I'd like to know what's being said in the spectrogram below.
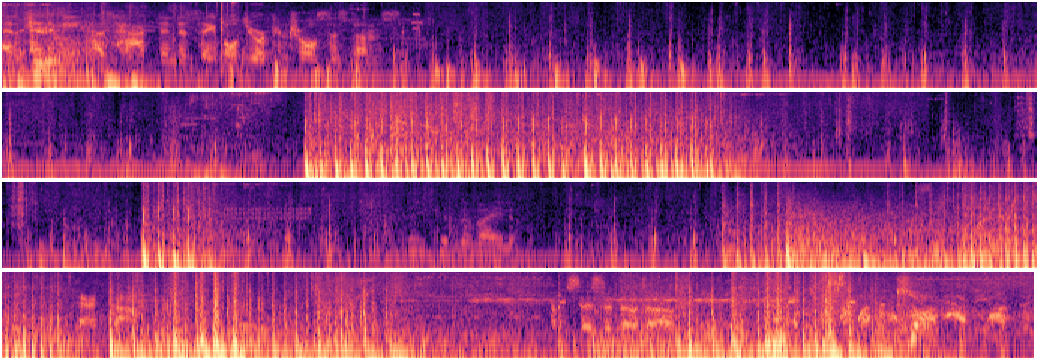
An enemy has hacked and disabled your control systems. Seekers available. Attack down. Sensor Happy hunting.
